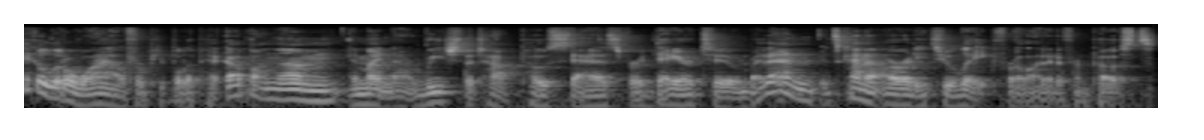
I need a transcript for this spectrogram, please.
take a little while for people to pick up on them. It might not reach the top post status for a day or two. And by then, it's kind of already too late for a lot of different posts.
